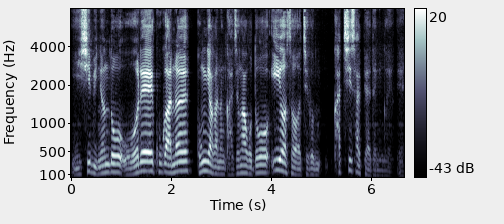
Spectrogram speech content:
22년도 5월의 구간을 공략하는 과정하고도 이어서 지금 같이 살펴야 되는 거예요. 예.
